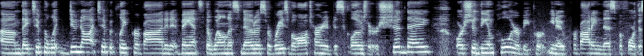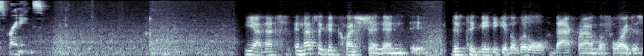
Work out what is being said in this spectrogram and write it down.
Um, they typically do not typically provide in advance the wellness notice or reasonable alternative disclosures. Should they, or should the employer be, you know, providing this before the screenings? Yeah, that's and that's a good question. And just to maybe give a little background before I just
